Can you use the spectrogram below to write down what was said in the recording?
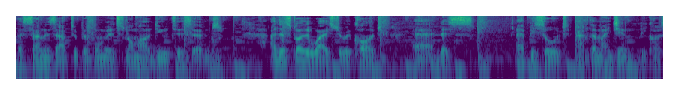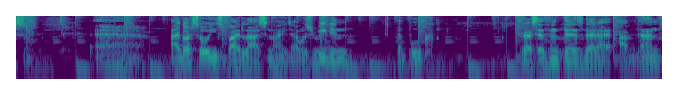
the sun is up to perform its normal duties. And I just thought it wise to record uh, this episode after my gym because uh, I got so inspired last night. I was reading a book. There are certain things that I, have done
